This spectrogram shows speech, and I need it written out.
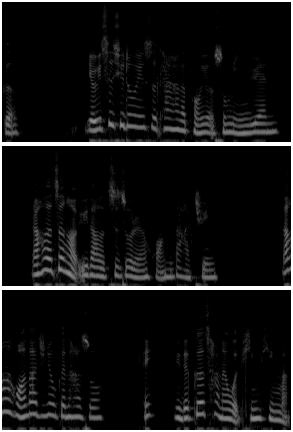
歌。有一次去录音室看他的朋友苏明渊，然后呢正好遇到了制作人黄大军，然后黄大军就跟他说：“哎，你的歌唱来我听听嘛。”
